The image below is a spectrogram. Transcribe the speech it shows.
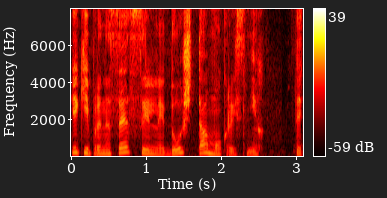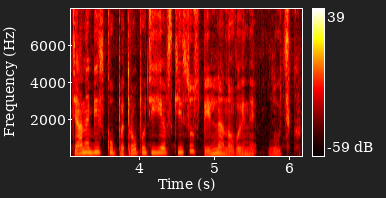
який принесе сильний дощ та мокрий сніг. Тетяна Біскуп, Петро Потієвський, Суспільне новини, Луцьк.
